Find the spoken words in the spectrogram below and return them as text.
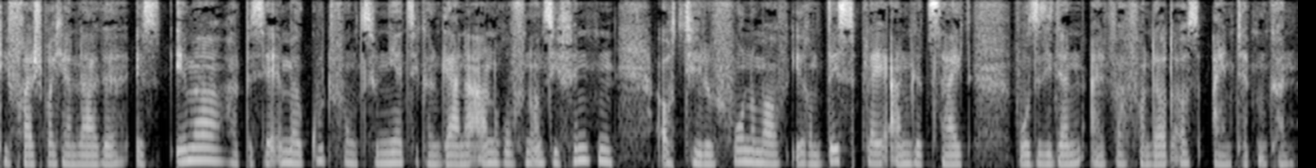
die Freisprechanlage ist immer, hat bisher immer gut funktioniert. Sie können gerne anrufen und Sie finden auch die Telefonnummer auf Ihrem Display angezeigt, wo Sie sie dann einfach von dort aus eintippen können.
